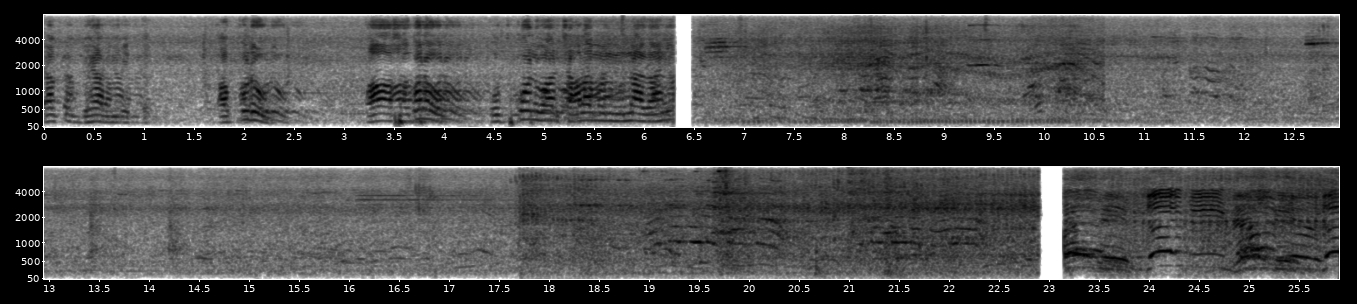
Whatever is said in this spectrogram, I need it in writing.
డాక్టర్ బిఆర్ అంబేద్కర్. అప్పుడు ఆ సభలో ఒప్పుకొని వారు చాలామంది ఉన్నా కానీ జై భీమ్ జై భీమ్ జై భీమ్ జై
